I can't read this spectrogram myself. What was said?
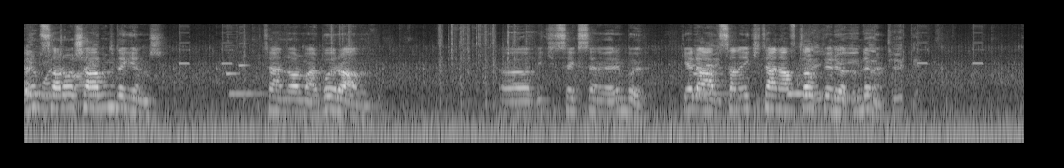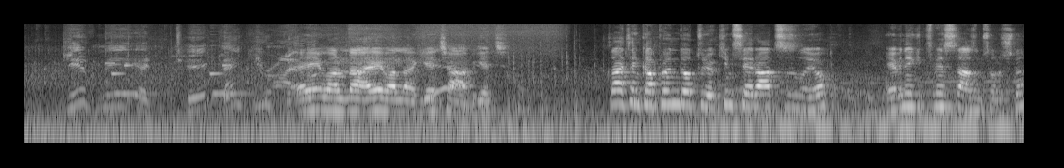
Benim sarhoş abim de gelmiş. Bir tane normal buyur abim. Ee, 2.80 verin buyur. Gel abi sana iki tane haftalık veriyordum değil mi? Eyvallah eyvallah geç abi geç. Zaten kapı önünde oturuyor kimseye rahatsızlığı yok. Evine gitmesi lazım sonuçta.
